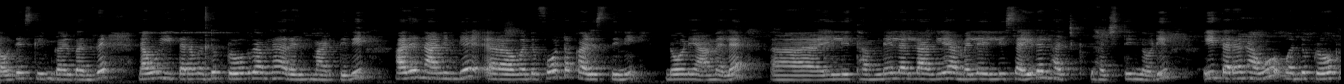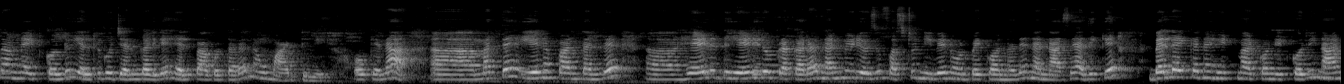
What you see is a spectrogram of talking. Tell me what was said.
ಯಾವುದೇ ಸ್ಕೀಮ್ಗಳು ಬಂದರೆ ನಾವು ಈ ಥರ ಒಂದು ಪ್ರೋಗ್ರಾಮ್ನ ಅರೇಂಜ್ ಮಾಡ್ತೀವಿ. ಅದೇ ನಾನು ನಿಮಗೆ ಒಂದು ಫೋಟೋ ಕಳಿಸ್ತೀನಿ. ನೋಡಿ ಆಮೇಲೆ ಇಲ್ಲಿ ಥಮ್ನೇಲಲ್ಲಾಗಲಿ ಆಮೇಲೆ ಇಲ್ಲಿ ಸೈಡಲ್ಲಿ ಹಚ್, ಹಚ್ತೀನಿ ನೋಡಿ. ಈ ಥರ ನಾವು ಒಂದು ಪ್ರೋಗ್ರಾಮ್ನ ಇಟ್ಕೊಂಡು ಎಲ್ರಿಗೂ ಜನಗಳಿಗೆ ಹೆಲ್ಪ್ ಆಗೋ ಥರ ನಾವು ಮಾಡ್ತೀವಿ. ಓಕೆನಾ ಮತ್ತು ಏನಪ್ಪ ಅಂತಂದರೆ ಹೇಳಿದ, ಹೇಳಿರೋ ಪ್ರಕಾರ ನನ್ನ ವೀಡಿಯೋಸು ಫಸ್ಟು ನೀವೇ ನೋಡಬೇಕು ಅನ್ನೋದೇ ನನ್ನ ಆಸೆ. ಅದಕ್ಕೆ ಬೆಲ್ ಐಕನ್ನ ಹಿಟ್ ಮಾಡ್ಕೊಂಡು ಇಟ್ಕೊಳ್ಳಿ ನಾನು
